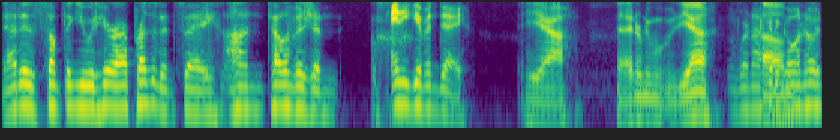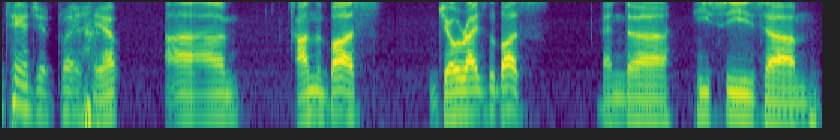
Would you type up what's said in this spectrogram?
That is something you would hear our president say on television any given day. Yeah. I don't even. Yeah. We're not going to Um, go into a tangent, but Yep. Um, on the bus, Joe rides the bus, and uh, he sees um,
